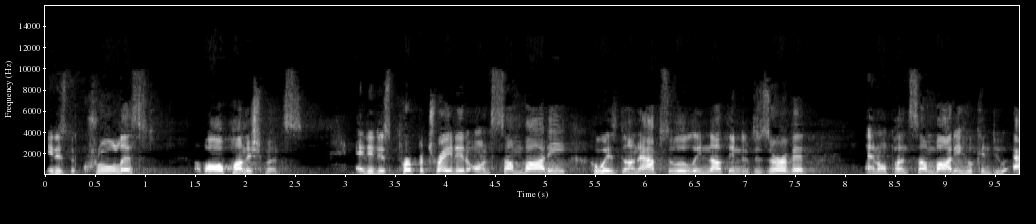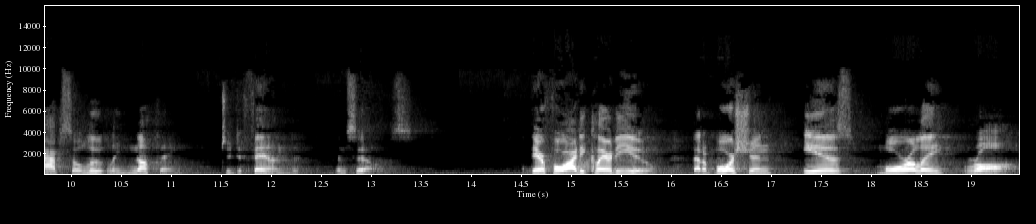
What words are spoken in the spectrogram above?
It is the cruelest of all punishments and it is perpetrated on somebody who has done absolutely nothing to deserve it and upon somebody who can do absolutely nothing to defend themselves. Therefore, I declare to you that abortion is morally wrong.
